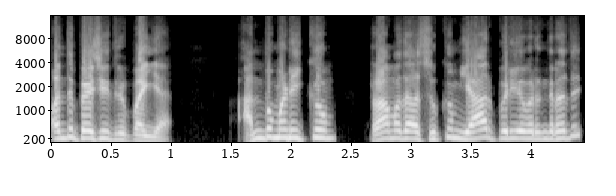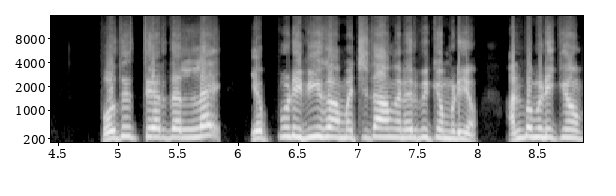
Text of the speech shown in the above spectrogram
வந்து பேசிட்டு இருப்பாங்க. அன்புமணிக்கும் ராமதாஸுக்கும் யார் பெரியவருங்கிறது பொது தேர்தல்ல எப்படி வியூகம் அமைச்சு தான் அவங்க நிரூபிக்க முடியும். அன்புமணிக்கும்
